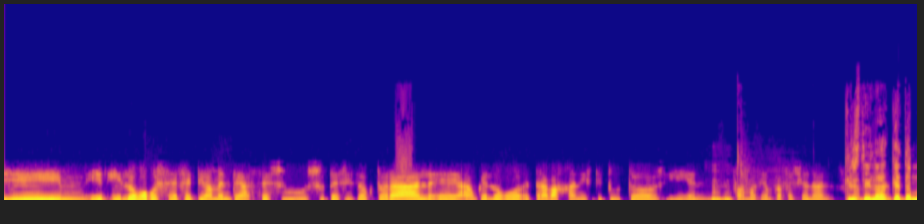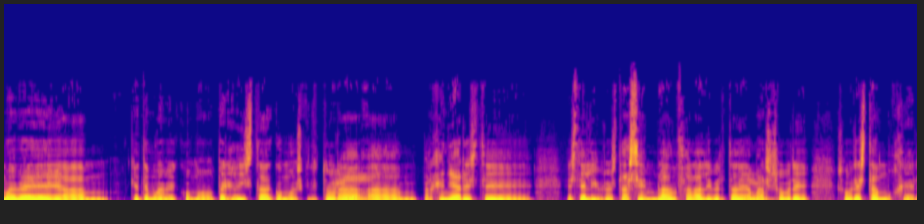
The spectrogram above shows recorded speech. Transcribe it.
Y, y, luego, pues efectivamente, hace su, su tesis doctoral, eh, aunque luego trabaja en institutos y en, formación profesional. Cristina, ¿qué te mueve, qué te mueve como periodista, como escritora, a pergeñar este, este libro, esta semblanza a la libertad de amar sobre, sobre esta mujer?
